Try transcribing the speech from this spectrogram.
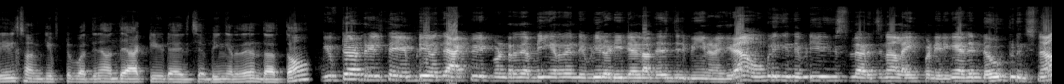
ரீல்ஸ் ஆன் கிஃப்ட் பார்த்தீங்கன்னா வந்து ஆக்டிவேட் ஆயிடுச்சு அப்படிங்கிறது அந்த அர்த்தம். கிஃப்ட் ஆட் ரீல்ஸை எப்படி வந்து ஆக்டிவேட் பண்ணுறது அப்படிங்கறத இந்த வீடியோ டீட்டெயிலாக தெரிஞ்சிருப்பீங்கன்னு நினைக்கிறேன். உங்களுக்கு இந்த வீடியோ யூஸ்ஃபுல்லாக இருந்துச்சுன்னா லைக் பண்ணிருங்க. எதுவும் டவுட் இருந்துச்சுன்னா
